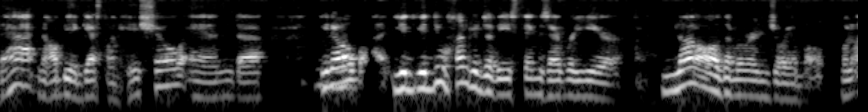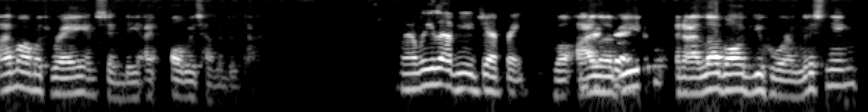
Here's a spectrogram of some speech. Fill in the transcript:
that, and I'll be a guest on his show. And uh, you know, you you do hundreds of these things every year. Not all of them are enjoyable. When I'm on with Ray and Cindy, I always have a good time. Well, we love you, Jeffrey. Well, I love good. you, and I love all of you who are listening.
